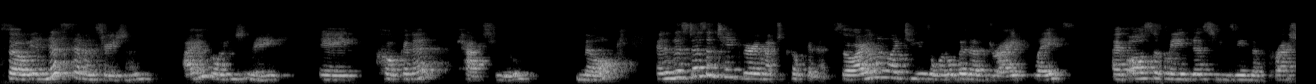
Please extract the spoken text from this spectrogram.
So in this demonstration, I am going to make a coconut cashew milk. And this doesn't take very much coconut. So I only like to use a little bit of dried flakes. I've also made this using the fresh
